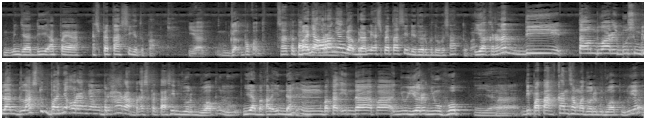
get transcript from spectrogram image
menjadi apa ya? ekspektasi gitu, Pak. ya, enggak pokok saya tetap Banyak orang yang nggak berani ekspektasi di 2021, Pak. Ya karena di tahun 2019 tuh banyak orang yang berharap berekspektasi di 2020 Iya, bakal indah. ya. Hmm, bakal indah apa New Year New Hope. Iya. Nah, dipatahkan sama 2020 ya.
